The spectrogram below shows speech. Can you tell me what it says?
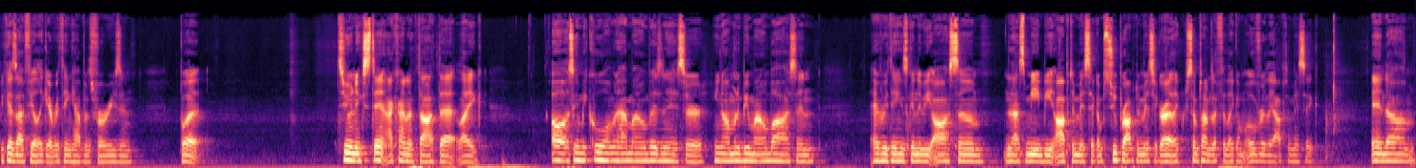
because I feel like everything happens for a reason but to an extent, I kind of thought that like, oh, it's gonna be cool. I'm gonna have my own business, or you know, I'm gonna be my own boss, and everything's gonna be awesome. And that's me being optimistic. I'm super optimistic, right? Like sometimes I feel like I'm overly optimistic, and um,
